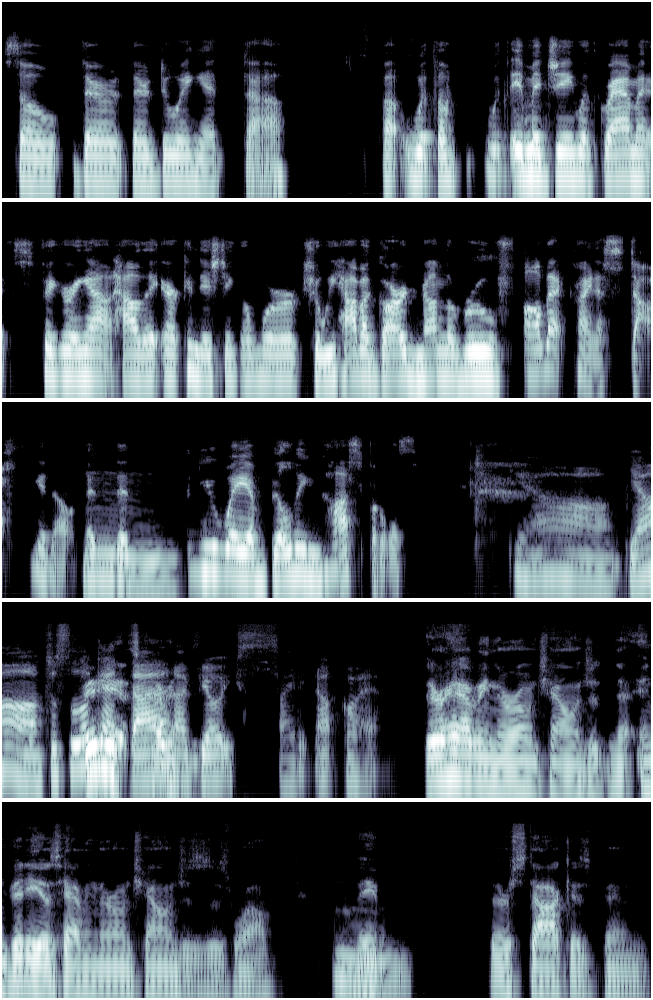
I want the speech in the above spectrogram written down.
So they're they're doing it uh, uh, with a with imaging, with graphics, figuring out how the air conditioning can work. Should we have a garden on the roof? All that kind of stuff, you know. The, the Mm. new way of building hospitals. Yeah, yeah. Just look Nvidia at that. having- I feel excited. Oh, go ahead. They're having their own challenges. Nvidia is having their own challenges as well. They- Mm. Their stock has been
